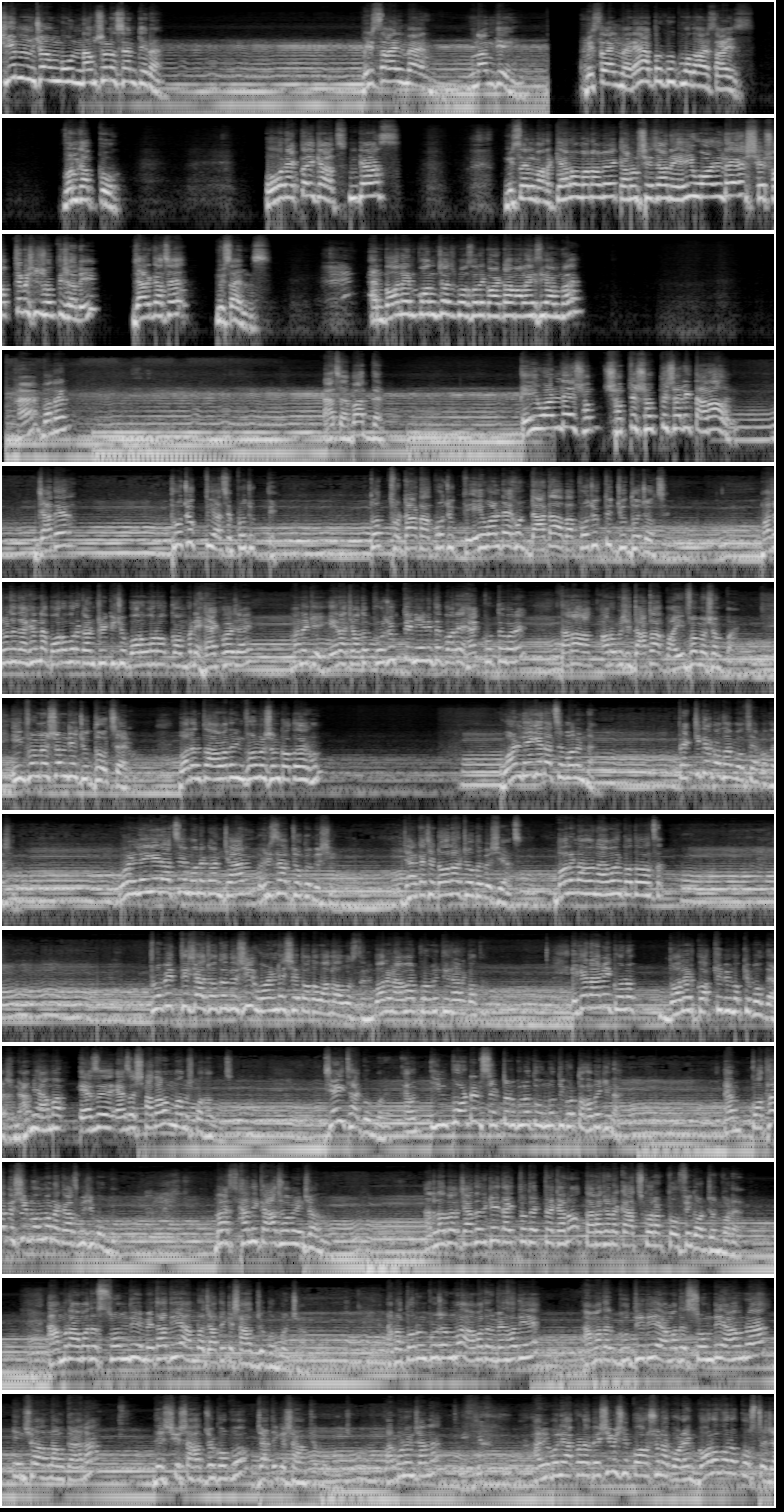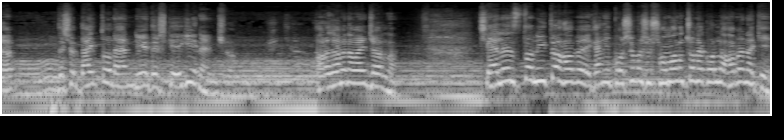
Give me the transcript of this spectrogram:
Kim Jong উন নাম শুনেছেন কিনা মিসাইল ম্যান নাম কি মিসাইল ম্যান এতটুক মনে হয় সাইজ গোলগাপ্পু ওর একটাই কাজ কি কাজ মিসাইল মানে কেন বানাবে কারণ সে জানে এই ওয়ার্ল্ডে সে সবচেয়ে বেশি শক্তিশালী যার কাছে মিসাইল বলেন পঞ্চাশ বছরে কয়টা বানাইছি আমরা হ্যাঁ বলেন আচ্ছা বাদ দেন এই ওয়ার্ল্ডে সবচেয়ে শক্তিশালী তারাও, যাদের প্রযুক্তি আছে, প্রযুক্তি, তথ্য ডাটা প্রযুক্তি। এই ওয়ার্ল্ডে এখন ডাটা বা প্রযুক্তির যুদ্ধ চলছে। মাঝে মাঝে দেখেন না, বড় বড় কান্ট্রি কিছু বড় বড় কোম্পানি হ্যাক হয়ে যায়। মানে কি, এরা যত প্রযুক্তি নিয়ে নিতে পারে হ্যাক করতে পারে, তারা আরও বেশি ডাটা পায় ইনফরমেশন পায়। ইনফরমেশন দিয়ে যুদ্ধ হচ্ছে এখন। বলেন তো, আমাদের ইনফরমেশন কত এখন? ওয়ার্ল্ড এগিয়ে যাচ্ছে, বলেন না। প্র্যাকটিক্যাল কথা বলছে আপনাদের সাথে ওয়ার্ল্ড এগিয়ে যাচ্ছে, মনে করেন, যার রিজার্ভ যত বেশি। যার কাছে ডলার যত বেশি আছে। বলেন এখন আমার কত আছে? প্রবৃত্তি যা যত বেশি ওয়ার্ল্ডে সে তত ভালো অবস্থান। বলেন আমার প্রবৃত্তির হার কত? এখানে আমি কোন দলের পক্ষে বিপক্ষে বলতে আসিনি। আমি আমার এজ এ এজ এ সাধারণ মানুষ কথা বলছি। যেই থাকুক বলে এখন ইম্পর্টেন্ট সেক্টরগুলো তো উন্নতি করতে হবে কিনা? এখন কথা বেশি বলব না, কাজ বেশি বলব? বাস খালি কাজ হবে ইনশাল্লাহ আল্লাহ যাদেরকেই দায়িত্ব দেখতে কেন, তারা যেন কাজ করার তৌফিক অর্জন করে। আমরা আমাদের শ্রম দিয়ে মেধা দিয়ে আমরা জাতিকে সাহায্য করব আমরা তরুণ প্রজন্ম, আমাদের মেধা দিয়ে, আমাদের বুদ্ধি দিয়ে, আমাদের শ্রম দিয়ে আমরা, ইনশাআল্লাহ তাআলা, দেশকে সাহায্য করব, জাতিকে সাহায্য করব পারব না, ইনশাআল্লাহ? আমি বলি আপনারা বেশি বেশি পড়াশোনা করেন, বড় বড় পোস্টে যান, দেশের দায়িত্ব নেন, নিয়ে দেশকে এগিয়ে নেন করা যাবে না ভাই, ইনশাআল্লাহ? চ্যালেঞ্জ তো নিতে হবে, খালি বসে বসে সমালোচনা করলে হবে নাকি?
